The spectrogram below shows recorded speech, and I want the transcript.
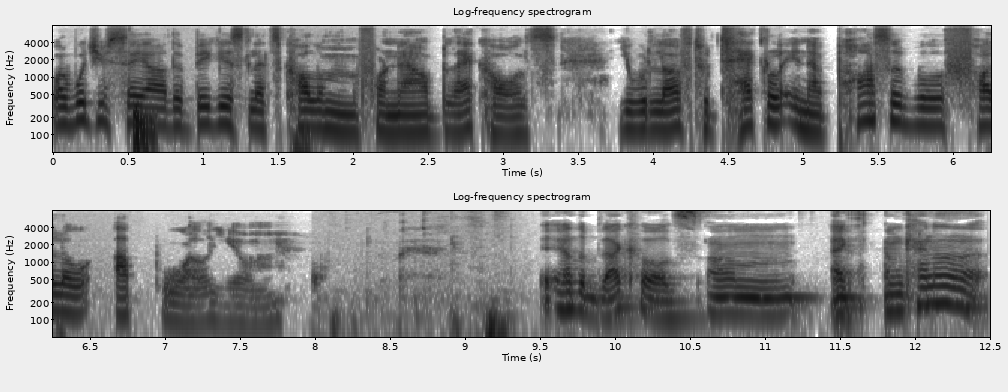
what would you say are the biggest, let's call them for now, black holes you would love to tackle in a possible follow up volume? Yeah, the black holes. Um, I, I'm kind of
